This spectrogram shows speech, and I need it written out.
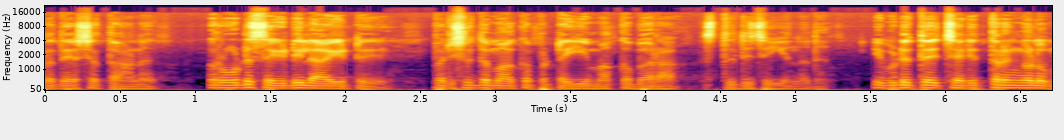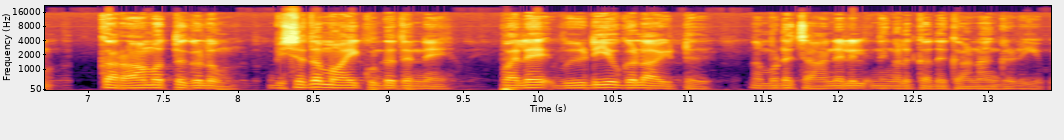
പ്രദേശത്താണ് റോഡ് സൈഡിലായിട്ട് പരിശുദ്ധമാക്കപ്പെട്ട ഈ മക്കബറ സ്ഥിതി ചെയ്യുന്നത്. ഇവിടുത്തെ ചരിത്രങ്ങളും കറാമത്തുകളും വിശദമായി കൊണ്ടുതന്നെ പല വീഡിയോകളായിട്ട് നമ്മുടെ ചാനലിൽ നിങ്ങൾക്കത് കാണാൻ കഴിയും.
